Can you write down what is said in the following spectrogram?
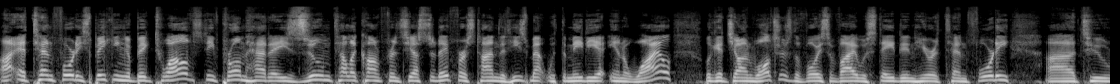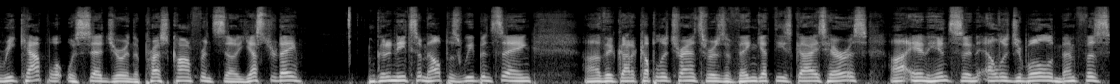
Uh, at 1040, speaking of Big 12, Steve Prohm had a Zoom teleconference yesterday. First time that he's met with the media in a while. We'll get John Walters, the voice of Iowa State, in here at 1040 uh, to recap what was said during the press conference uh, yesterday. I'm going to need some help, as we've been saying. Uh, they've got a couple of transfers. If they can get these guys, Harris uh, and Hinson, eligible, and Memphis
